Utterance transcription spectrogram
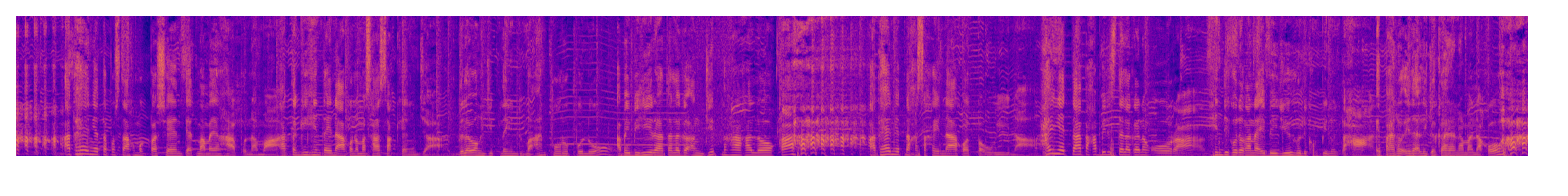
At ayan nga, tapos na ako magpasyente at mamayang hapon naman. At naghihintay na ako na masasakyan dyan. Dalawang jeep na yung dumaan, puro puno. Abay, bihira talaga ang jeep, nakakaloka. At hangit nakasakay na ako at pauwi na. Hangit napakabilis talaga ng oras. Hindi ko na nga na-video yung huli kong pinuntahan. Eh paano inaaligaga na naman ako?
